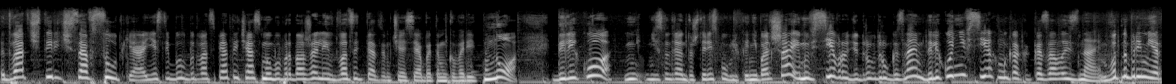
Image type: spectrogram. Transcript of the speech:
24 часа в сутки. А если был бы 25 час, мы бы продолжали и в 25 часе об этом говорить. Но далеко, несмотря на то, что республика небольшая, и мы все вроде друг друга знаем, далеко не всех мы, как оказалось, знаем. Вот, например,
